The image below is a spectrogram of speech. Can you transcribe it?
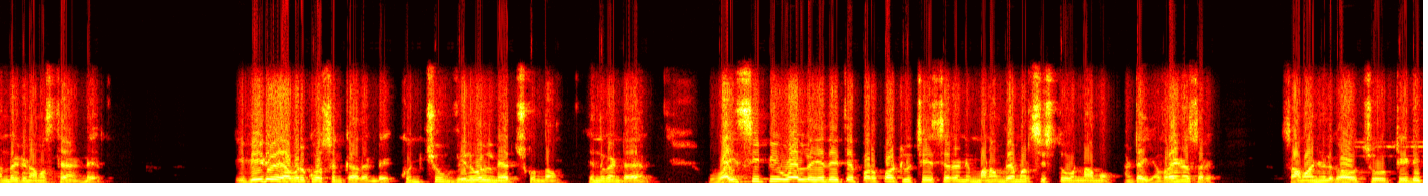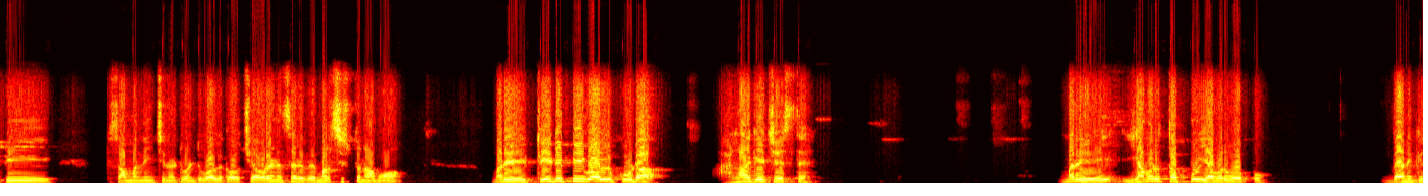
అందరికీ నమస్తే అండి. ఈ వీడియో ఎవరి కోసం కాదండి కొంచెం విలువలు నేర్చుకుందాం. ఎందుకంటే వైసీపీ వాళ్ళు ఏదైతే పొరపాట్లు చేశారని మనం విమర్శిస్తూ ఉన్నామో అంటే ఎవరైనా సరే సామాన్యులు కావచ్చు టీడీపీకి సంబంధించినటువంటి వాళ్ళు కావచ్చు ఎవరైనా సరే విమర్శిస్తున్నామో మరి టీడీపీ వాళ్ళు కూడా అలాగే చేస్తే మరి ఎవరు తప్పు ఎవరు ఒప్పు? దానికి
